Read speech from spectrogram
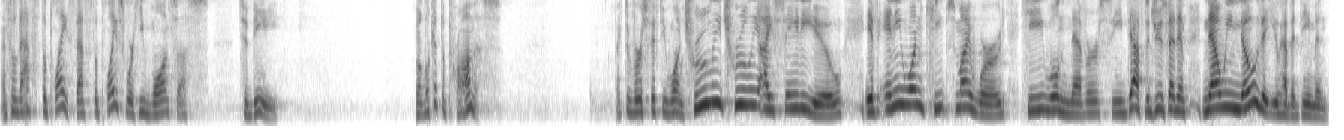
And so that's the place. That's the place where he wants us to be. But look at the promise. Back to verse 51. Truly, truly, I say to you, if anyone keeps my word, he will never see death. The Jews said to him, Now we know that you have a demon.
